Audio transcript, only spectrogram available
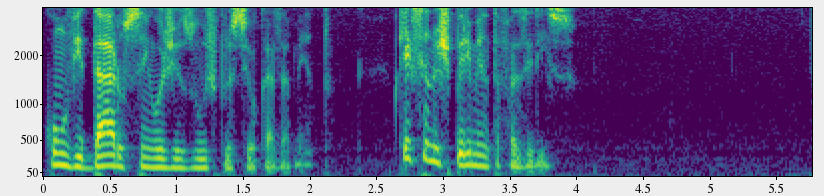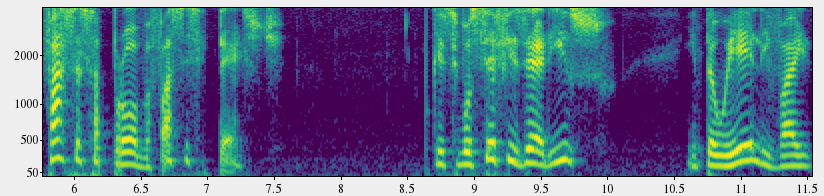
convidar o Senhor Jesus para o seu casamento? Por que, é que você não experimenta fazer isso? Faça essa prova, faça esse teste. Porque se você fizer isso, então ele vai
